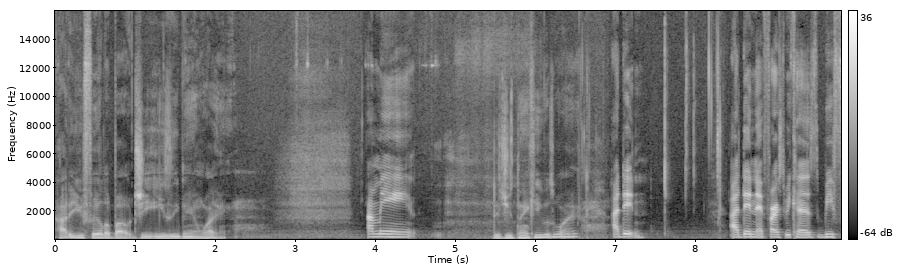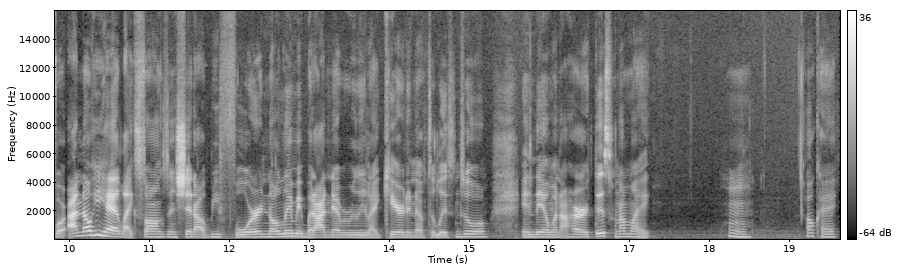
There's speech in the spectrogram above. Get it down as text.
How do you feel about G-Eazy being white? I mean, Did you think he was white? I didn't. I didn't at first because before I know he had like songs and shit out before No Limit, but I never really like cared enough to listen to him. And then when I heard this one, I'm like, hmm, okay.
